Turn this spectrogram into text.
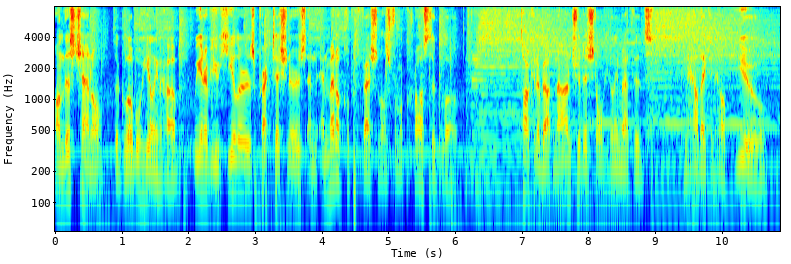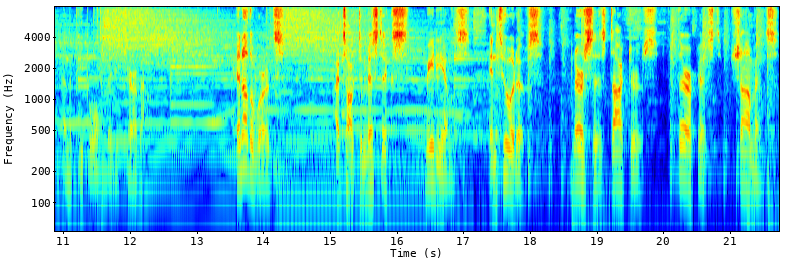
On this channel, the Global Healing Hub, we interview healers, practitioners, and, and medical professionals from across the globe, talking about non traditional healing methods and how they can help you and the people that you care about. In other words, I talk to mystics, mediums, intuitives, nurses, doctors, therapists, shamans,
